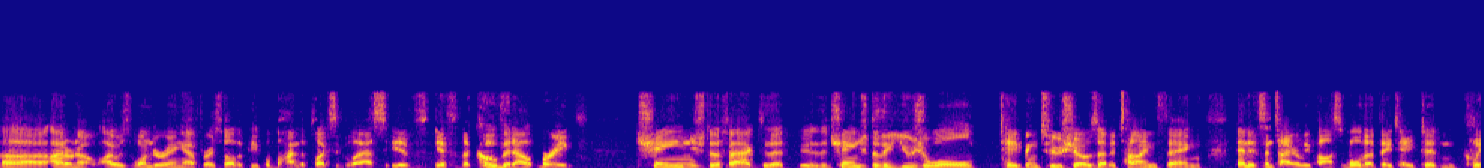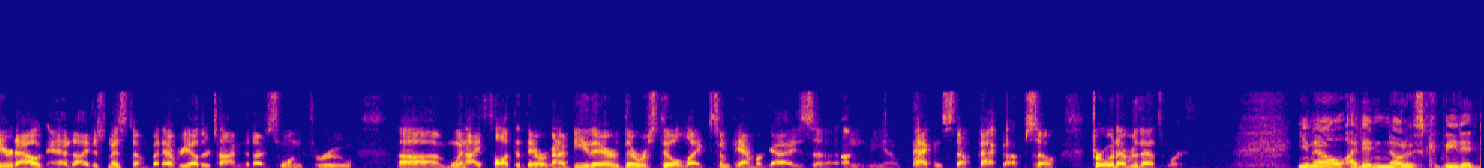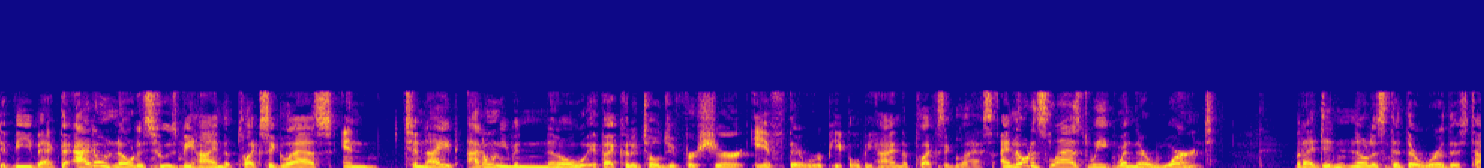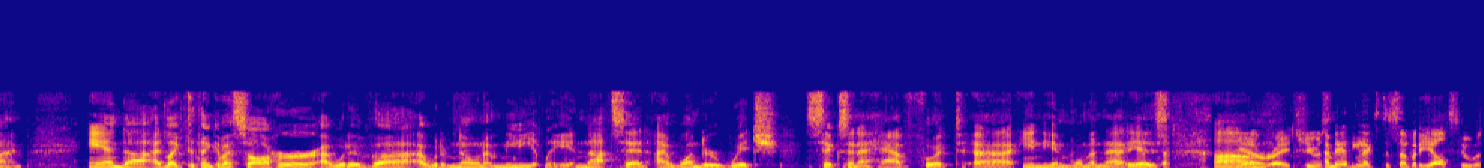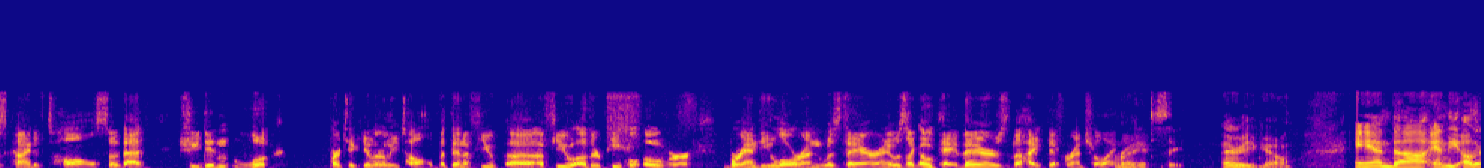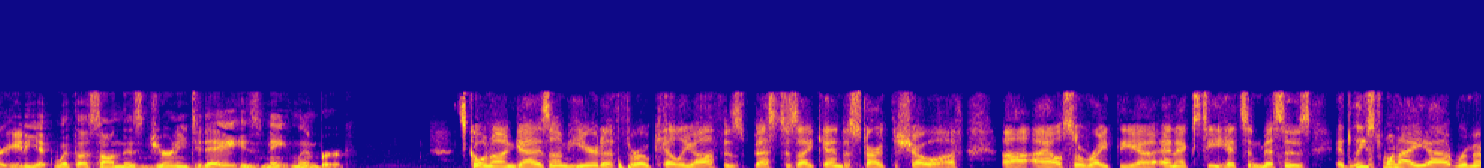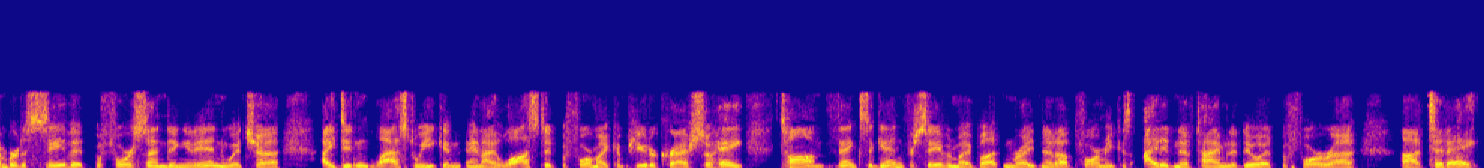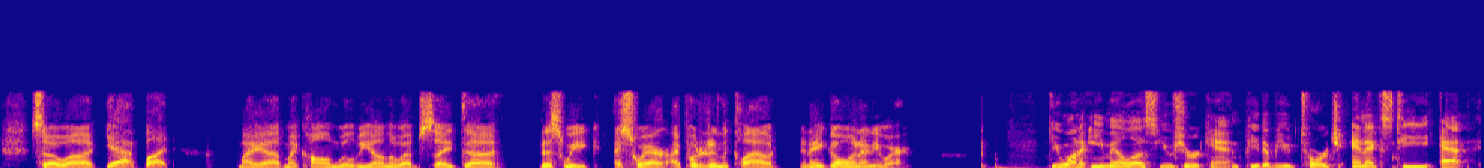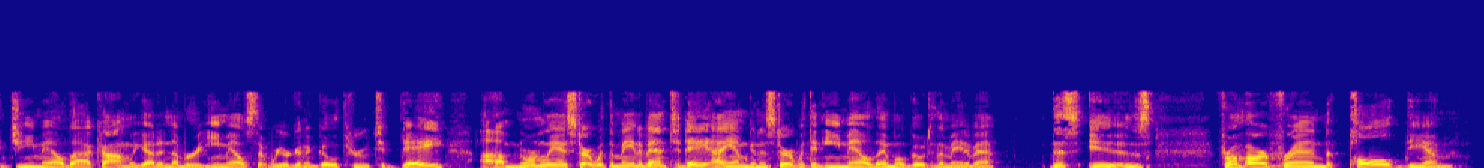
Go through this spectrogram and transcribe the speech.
uh, I don't know. I was wondering after I saw the people behind the plexiglass if if the COVID outbreak changed the fact that it changed the usual taping two shows at a time thing, and it's entirely possible that they taped it and cleared out, and I just missed them. But every other time that I've swung through, um, when I thought that they were going to be there, there were still like some camera guys, uh, on, you know, packing stuff back up. So for whatever that's worth. You know, I didn't notice Kavita Devi back there. I don't notice who's behind the plexiglass, and tonight I don't even know if I could have told you for sure if there were people behind the plexiglass. I noticed last week when there weren't, but I didn't notice that there were this time. And uh, I'd like to think if I saw her, I would have uh, I would have known immediately and not said, "I wonder which six and a half foot uh, Indian woman that is." Um, yeah, right. She was I'm- standing next to somebody else who was kind of tall, so that she didn't look particularly tall. But then a few uh, a few other people over, Brandy Lauren was there, and it was like, okay, there's the height differential I needed Right. to see. There you go. And uh, and the other idiot with us on this journey today is Nate Lindberg. What's going on, guys? I'm here to throw Kelly off as best as I can to start the show off. Uh, I also write the uh, NXT hits and misses, at least when I uh, remember to save it before sending it in, which uh, I didn't last week, and, and I lost it before my computer crashed. So, hey, Tom, thanks again for saving my butt and writing it up for me because I didn't have time to do it before uh, uh, today. So, yeah, but my my column will be on the website this week. I swear. I put it in the cloud. It ain't going anywhere. If you want to email us, you sure can. pwtorchnxt at gmail.com. We got a number of emails that we're going to go through today. Um, normally I start with the main event. Today I am going to start with an email, then we'll go to the main event. This is from our friend Paul Diem.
